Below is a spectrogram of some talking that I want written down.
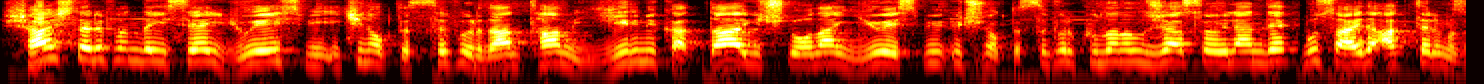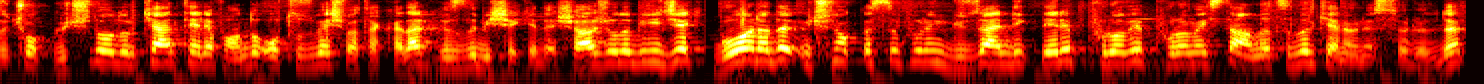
Şarj tarafında ise USB 2.0'dan tam 20 kat daha güçlü olan USB 3.0 kullanılacağı söylendi. Bu sayede aktarımızı çok güçlü olurken telefonda 35 Watt'a kadar hızlı bir şekilde şarj olabilecek. Bu arada 3.0'ın güzellikleri Pro ve Pro Max'te anlatılırken öne sürüldü.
